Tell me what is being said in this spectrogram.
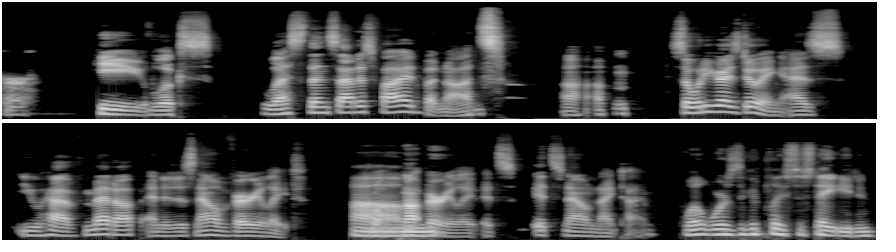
her. He looks less than satisfied, but nods. Um, so, what are you guys doing as you have met up and it is now very late? well, not Um, very late. It's it's now nighttime. Well, where's the good place to stay, Eden?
